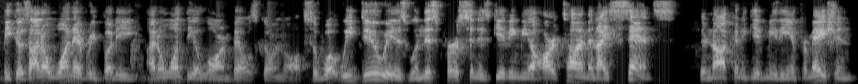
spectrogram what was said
because i don't want everybody i don't want the alarm bells going off. So what we do is when this person is giving me a hard time and i sense they're not going to give me the information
